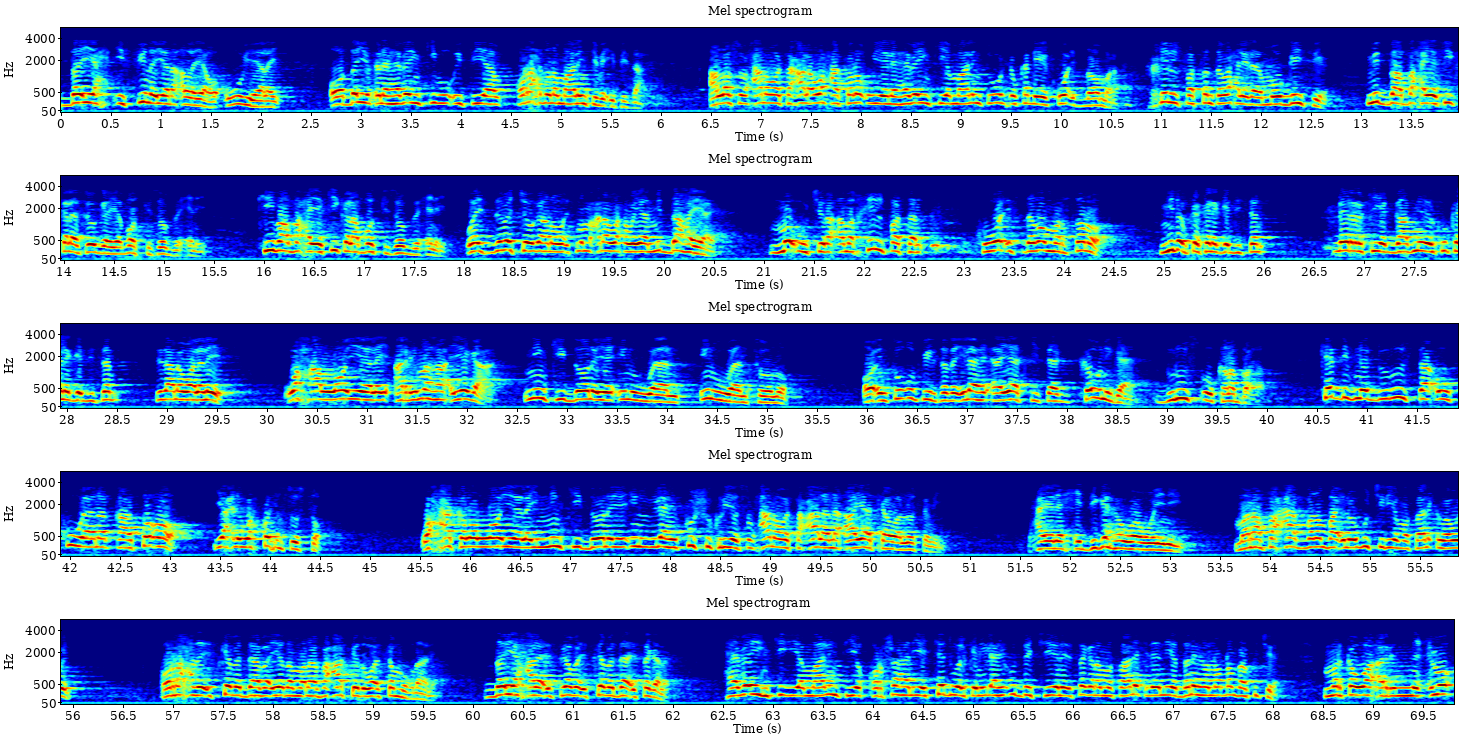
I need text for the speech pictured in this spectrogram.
dayax ifinayana alla wuu yeelay. Oo dayaxuna habeenkiibuu ifiyaa qoraxduna maalintiibay ifisaa. Alla subxaana wa tacaala waxaa kaloo uu yeelay habeenkiiyo maalintu wuxuu ka dhigay kuwa isdabamara khilfatanta waxaa la yidhaha moogeysiga mid baa baxaya kii kalea soo gelaya booskii soo buuxinaya kii baa baxaya kii kalea booskii soo buuxinaya waa isdaba joogaan oo isma macnaha waxa weeyaan mid daahaya ma uu jiro ama khilfatan kuwo isdaba marsanoo midabka kala gedisan dherarkiiyo gaabnida ku kala gedisan sidaana waa la waxaa loo yeelay arrimaha iyaga ah ninkii doonaya inuu waan inuu waantoomo oo intuu u fiirsada ilaahay aayaadkiisa kowniga duruus uu kala baxo. Kadibna duruusta uu ku waana qaato oo yacni wax ku xusuusto waxaa kaloo loo yeelay ninkii doonaya inuu ilaahay ku shukriyo subxaana wa tacaalana aayaadkaa waa loo sameeyey. Maxaa yeeley xidigaha waaweyney manaafacaad badan baa inoogu jiriyo masaalix waaweyn. Qoraxda iska badaaba iyada manaafacaadkeedu waa iska muuqdaane. Dayaxada iskaba iska badaa isagana. Habeenkii iyo maalintii iyo qorshahan iyo jadwalkan ilaahay u dejiyeyna isagana masaalixdeen iyo danaheen oo dhan baa ku jira. Marka waa arrin nicmo.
